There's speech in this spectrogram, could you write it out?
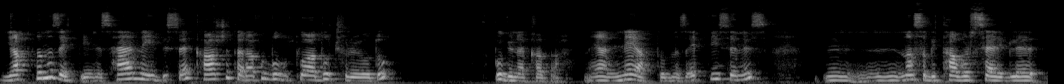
yaptığınız ettiğiniz her neydiyse karşı tarafı bulutlarda uçuruyordu. Bugüne kadar. Yani ne yaptığınız ettiyseniz nasıl bir tavır sergile,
